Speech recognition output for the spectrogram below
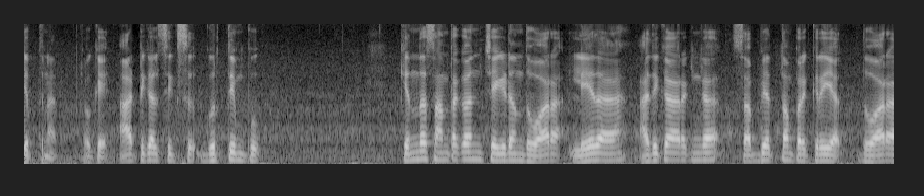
చెప్తున్నారు. ఓకే ఆర్టికల్ సిక్స్ గుర్తింపు. కింద సంతకం చేయడం ద్వారా లేదా అధికారికంగా సభ్యత్వం ప్రక్రియ ద్వారా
